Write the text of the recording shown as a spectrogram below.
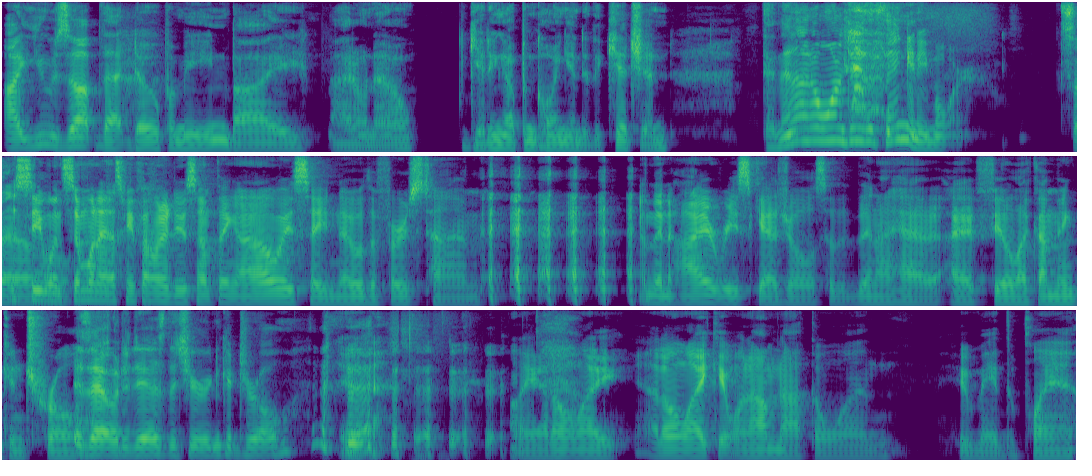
I use up that dopamine by, I don't know, getting up and going into the kitchen. And then I don't want to do the thing anymore. So See, when someone asks me if I want to do something, I always say no the first time, and then I reschedule so that then I have I feel like I'm in control. is that what it is that you're in control? Yeah. like I don't like I don't like it when I'm not the one who made the plan.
